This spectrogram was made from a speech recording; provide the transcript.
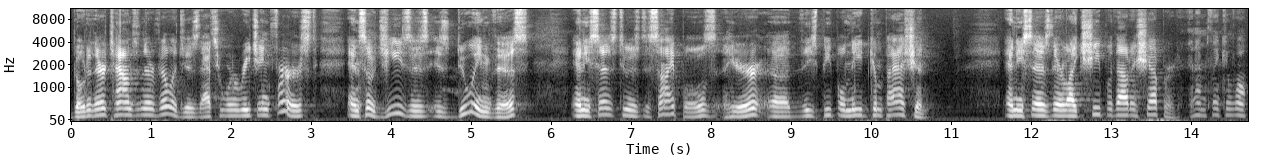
go to their towns and their villages. That's who we're reaching first. And so Jesus is doing this. And he says to his disciples here, uh, these people need compassion. And he says they're like sheep without a shepherd. And I'm thinking, well,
